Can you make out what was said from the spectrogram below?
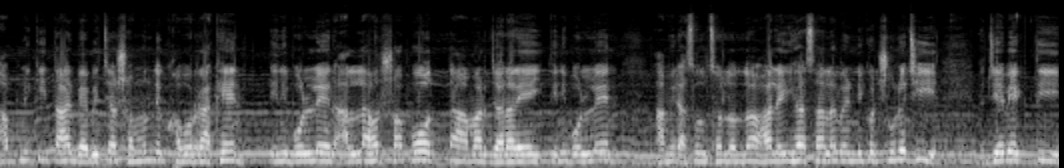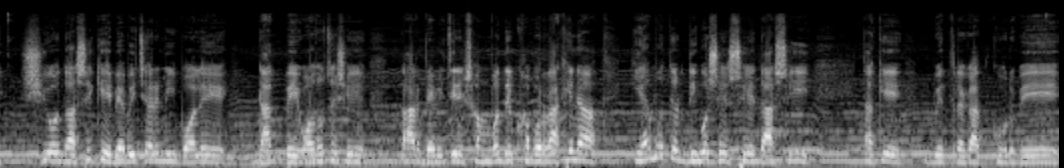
আপনি কি তার ব্যবিচার সম্বন্ধে খবর রাখেন? তিনি বললেন, আল্লাহর শপথ, তা আমার জানা নেই। তিনি বললেন, আমি রাসূল সাল্লাহ আলাইহা সাল্লামের নিকট শুনেছি, যে ব্যক্তি স্বীয় দাসীকে ব্যবিচারিণী বলে ডাকবে, অথচ সে তার ব্যবিচারী সম্বন্ধে খবর রাখে না। কিয়ামতের দিবসে সে দাসী তাকে বেত্রাঘাত করবে।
